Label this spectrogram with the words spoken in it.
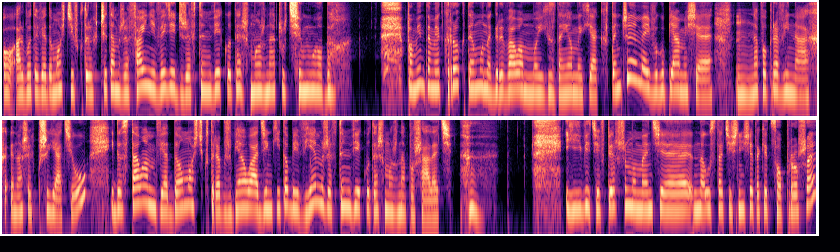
O, albo te wiadomości, w których czytam, że fajnie wiedzieć, że w tym wieku też można czuć się młodo. Pamiętam, jak rok temu nagrywałam moich znajomych, jak tańczymy i wygłupiamy się mm, na poprawinach naszych przyjaciół, i dostałam wiadomość, która brzmiała: Dzięki tobie wiem, że w tym wieku też można poszaleć. I wiecie, w pierwszym momencie na usta ciśnie się takie co, proszę?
